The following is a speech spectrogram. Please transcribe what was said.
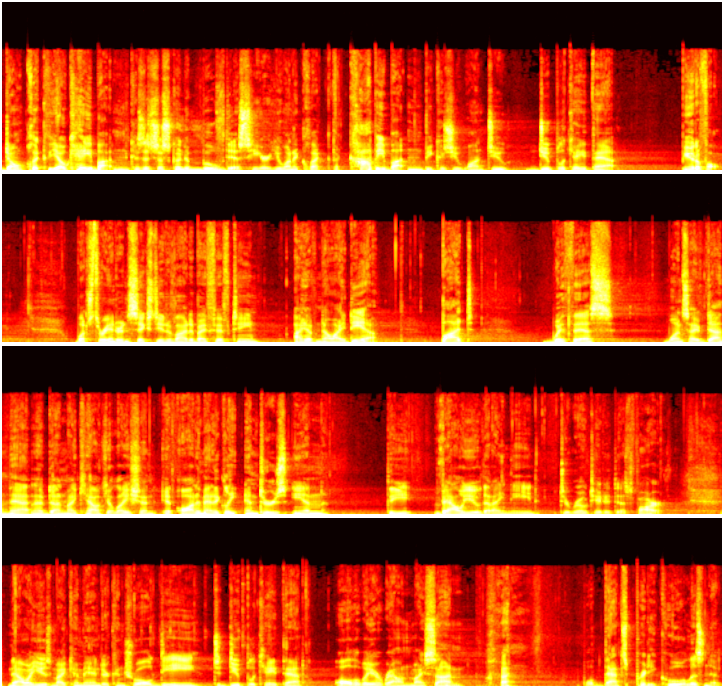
Don't click the OK button because it's just going to move this here. You want to click the copy button because you want to duplicate that. Beautiful. What's 360 divided by 15? I have no idea. But with this, once I've done that and I've done my calculation, it automatically enters in the value that I need to rotate it this far. Now I use my Command or Control D to duplicate that all the way around my sun. well, that's pretty cool, isn't it?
